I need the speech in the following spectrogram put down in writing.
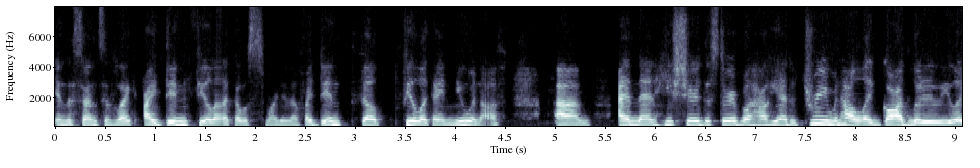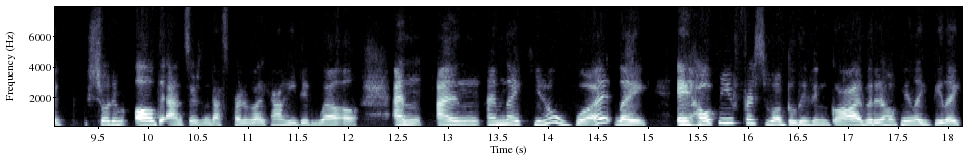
in the sense of like I didn't feel like I was smart enough. I didn't felt feel like I knew enough. Um, and then he shared the story about how he had a dream and how like god literally like showed him all the answers and that's part of like how he did well and i'm i'm like you know what like it helped me first of all believe in god but it helped me like be like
